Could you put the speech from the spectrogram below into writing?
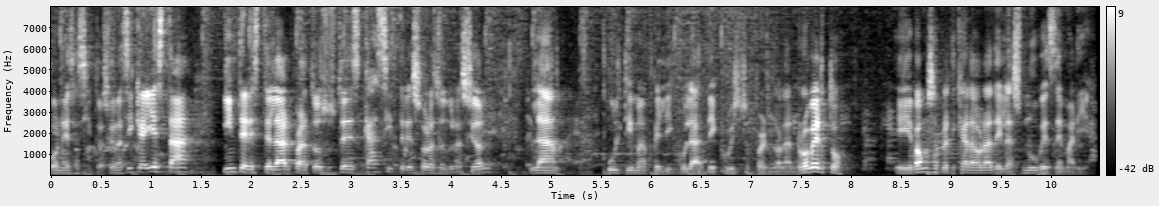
con esa situación. Así que ahí está Interestelar para todos ustedes, casi tres horas de duración, la última película de Christopher Nolan. Roberto, eh, vamos a platicar ahora de Las nubes de María.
